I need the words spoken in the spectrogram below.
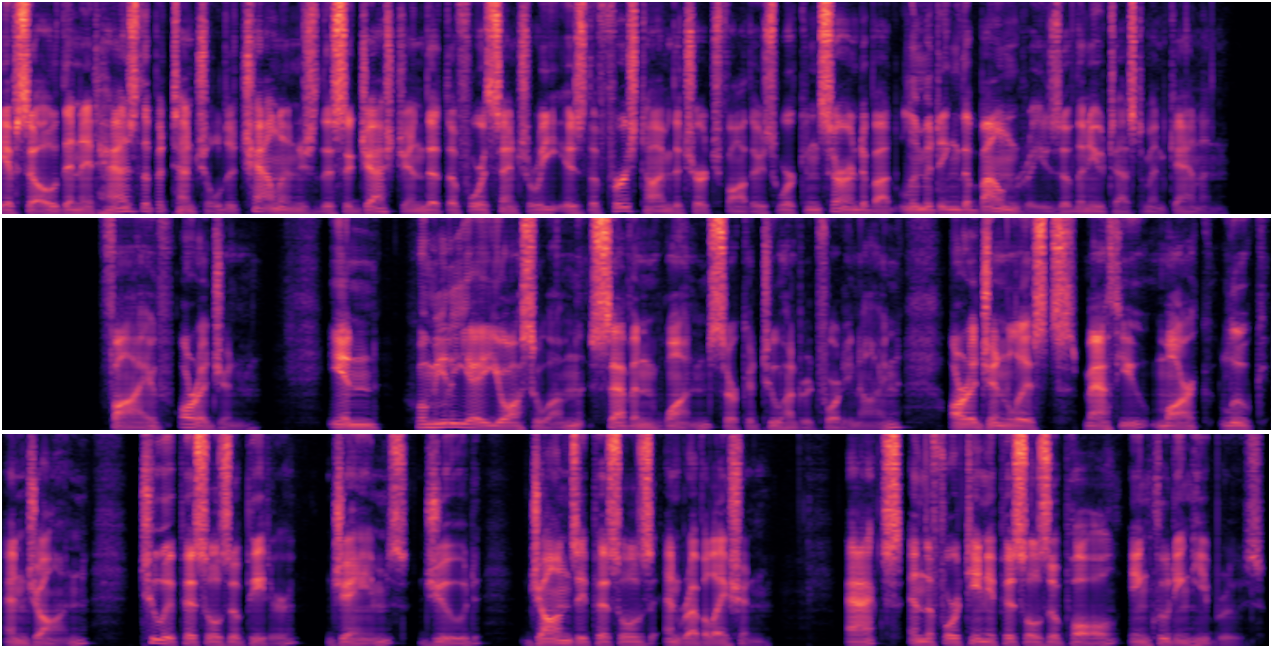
If so, then it has the potential to challenge the suggestion that the 4th century is the first time the Church Fathers were concerned about limiting the boundaries of the New Testament canon. 5. Origen. In Homiliae Joshuam 7.1, circa 249, Origen lists Matthew, Mark, Luke, and John, two epistles of Peter, James, Jude, John's epistles, and Revelation, Acts, and the 14 epistles of Paul, including Hebrews.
